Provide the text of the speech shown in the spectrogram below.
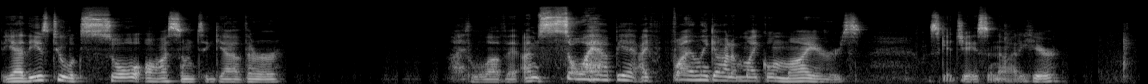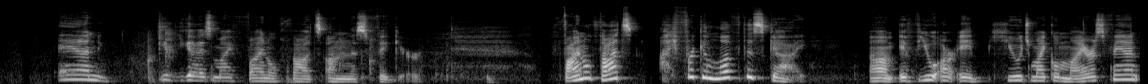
But yeah, these two look so awesome together. I love it. I'm so happy I finally got a Michael Myers. Let's get Jason out of here and give you guys my final thoughts on this figure. Final thoughts? I freaking love this guy. Um, if you are a huge Michael Myers fan,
